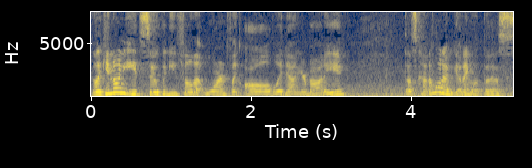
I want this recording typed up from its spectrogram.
Like, you know when you eat soup and you feel that warmth like all the way down your body? That's kind of what I'm getting with this.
